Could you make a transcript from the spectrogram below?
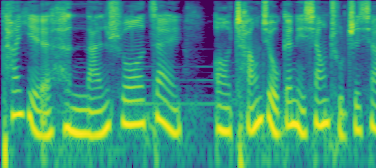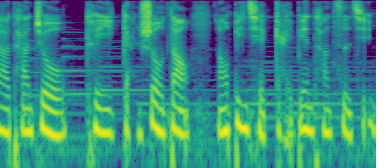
他也很难说在呃长久跟你相处之下，他就可以感受到，然后并且改变他自己。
